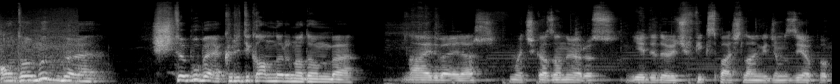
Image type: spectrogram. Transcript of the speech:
Adamım be. İşte bu be. Kritik anların adamı be. Haydi beyler. Maçı kazanıyoruz. 7'de 3 fix başlangıcımızı yapıp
